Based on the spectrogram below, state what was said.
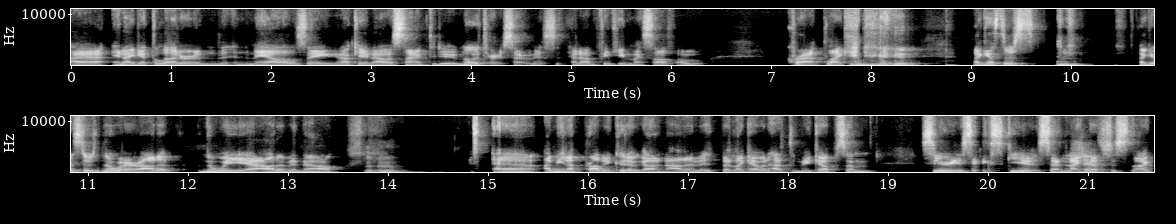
Uh, and I get the letter in the, in the mail saying, okay, now it's time to do military service. And I'm thinking to myself, oh, crap. Like, I guess there's I guess there's nowhere out of no way out of it now. Mm-hmm. Uh, I mean, I probably could have gotten out of it, but like I would have to make up some serious excuse, and like sure. that's just like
